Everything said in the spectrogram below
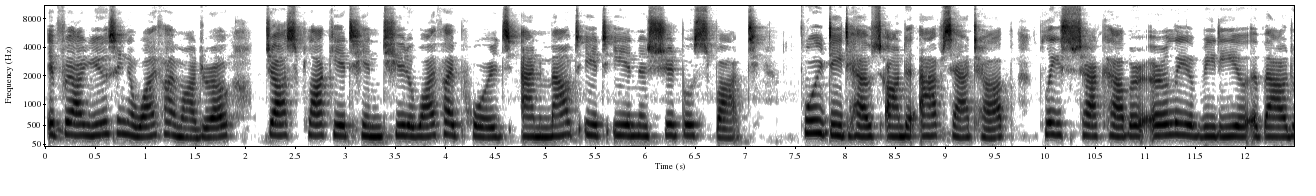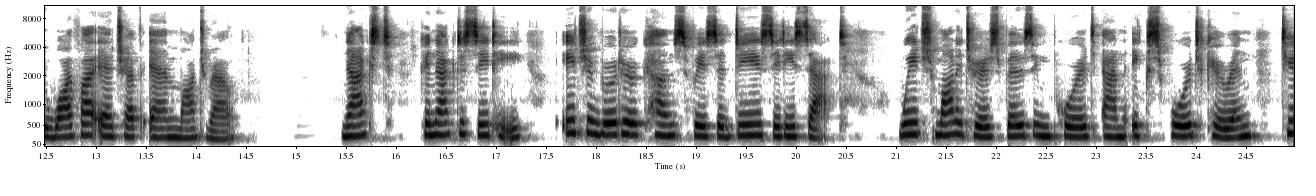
If you are using a Wi-Fi module, just plug it into the Wi-Fi port and mount it in a suitable spot. For details on the app setup, please check our earlier video about the Wi-Fi HFN module. Next, connect the CT. Each inverter comes with a DC set, which monitors both import and export current to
